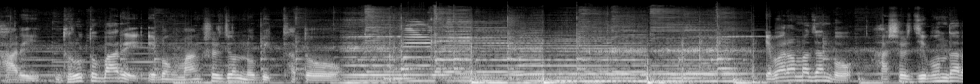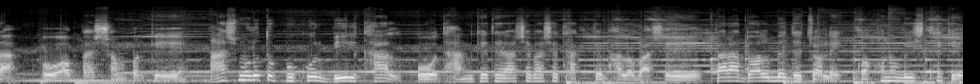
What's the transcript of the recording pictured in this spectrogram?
ভারী, দ্রুত বাড়ে এবং মাংসের জন্য বিখ্যাত। এবার আমরা জানব হাঁসের জীবনধারা ও অভ্যাস সম্পর্কে। হাঁস মূলত পুকুর, বিল, খাল ও ধান ক্ষেতের আশেপাশে থাকতে ভালোবাসে। তারা দল বেঁধে চলে। কখনো বিশ থেকে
